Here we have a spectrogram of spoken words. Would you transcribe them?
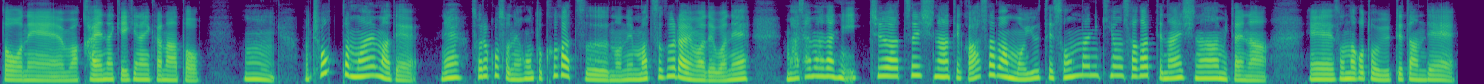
トをね、まあ、変えなきゃいけないかなと。うん。ちょっと前まで、ね、それこそね、ほんと9月のね、末ぐらいまではね、まだまだ日中暑いしな、っていうか朝晩も言うてそんなに気温下がってないしな、みたいな、えー、そんなことを言ってたんで、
